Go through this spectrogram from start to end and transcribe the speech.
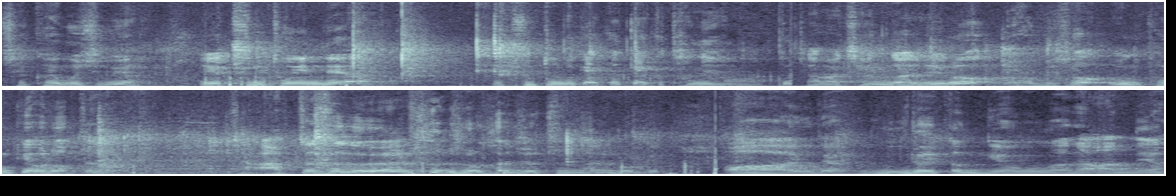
체크해 보시고요. 이게 중통인데요. 중통도 깨끗 깨끗하네요. 자 마찬가지로 여기서 여기 볼게 어렵잖아. 자 앞좌석을 눌러가지고 중간에 볼게. 아 이거 내가 우려했던 경우가 나왔네요.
